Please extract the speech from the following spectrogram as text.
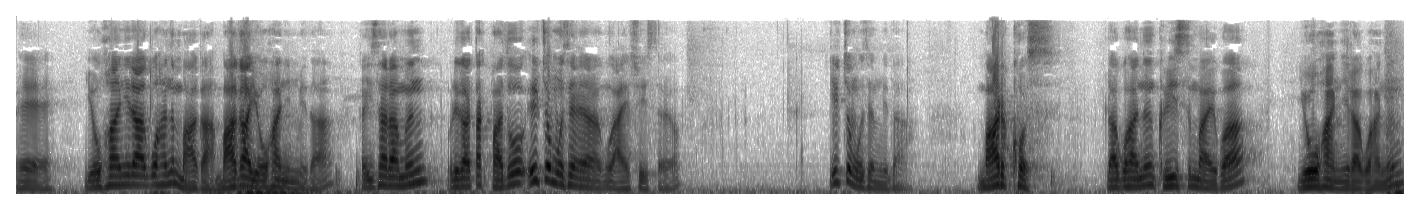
예, 요한이라고 하는 마가, 마가 요한입니다. 그러니까 이 사람은 우리가 딱 봐도 1.5세라고 알 수 있어요. 1.5세입니다. 마르코스라고 하는 그리스 말과 요한이라고 하는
